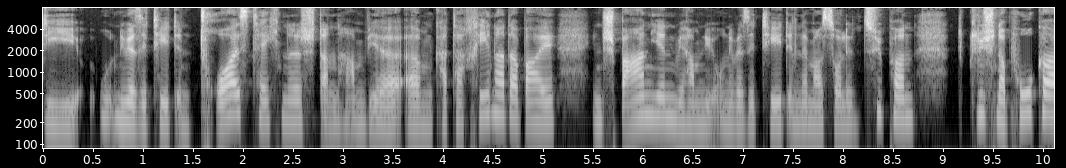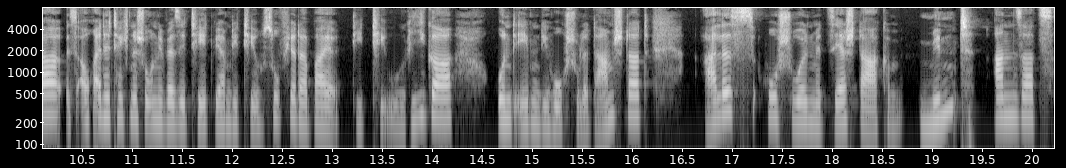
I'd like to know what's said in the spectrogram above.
die Universität in Troyes ist technisch, dann haben wir ähm, Cartagena dabei in Spanien, wir haben die Universität in Limassol in Zypern, Cluj-Napoca ist auch eine technische Technische Universität, wir haben die TU Sofia dabei, die TU Riga und eben die Hochschule Darmstadt. Alles Hochschulen mit sehr starkem MINT-Ansatz,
